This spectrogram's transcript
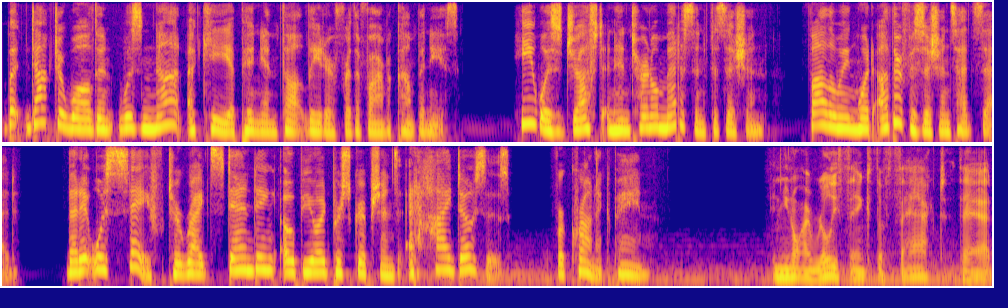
But Dr. Walden was not a key opinion thought leader for the pharma companies. He was just an internal medicine physician, following what other physicians had said that it was safe to write standing opioid prescriptions at high doses for chronic pain. And you know, I really think the fact that,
